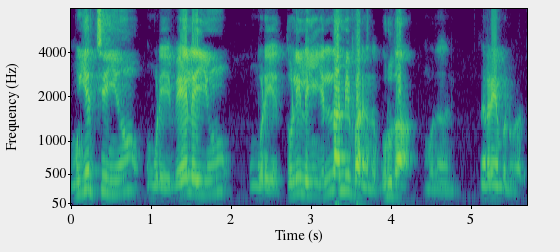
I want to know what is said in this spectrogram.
முயற்சியும் உங்களுடைய வேலையும் உங்களுடைய தொழிலையும் எல்லாமே பாருங்க இந்த குரு தான் நிர்ணயம் பண்ணுவார்.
